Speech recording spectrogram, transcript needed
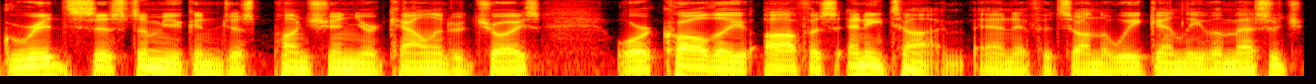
grid system. You can just punch in your calendar choice or call the office anytime. And if it's on the weekend, leave a message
